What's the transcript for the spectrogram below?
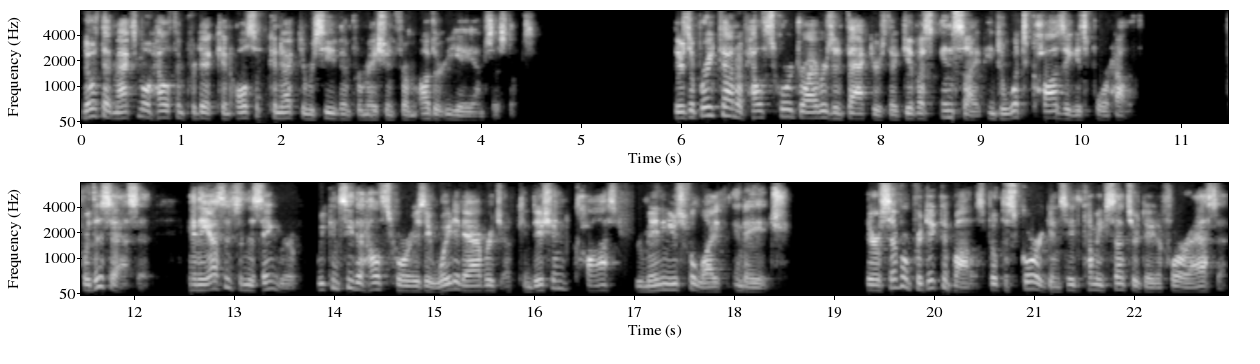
Note that Maximo Health and Predict can also connect and receive information from other EAM systems. There's a breakdown of health score drivers and factors that give us insight into what's causing its poor health. For this asset, and the assets in the same group, we can see the health score is a weighted average of condition, cost, remaining useful life, and age. There are several predictive models built to score against incoming sensor data for our asset.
